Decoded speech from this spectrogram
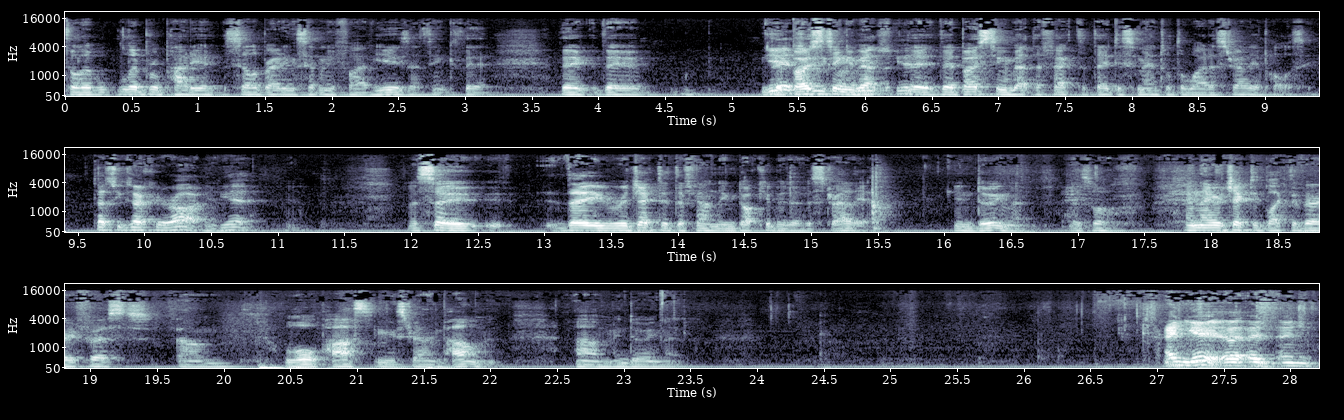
the Liberal Party are celebrating seventy five years, I think they're they're they're, they're Yeah, boasting about years, yeah. they're, they're boasting about the fact that they dismantled the White Australia policy. That's exactly right. Yeah. So they rejected the founding document of Australia in doing that as well, and they rejected like the very first um, law passed in the Australian Parliament um, in doing that. And yeah, uh, and, and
